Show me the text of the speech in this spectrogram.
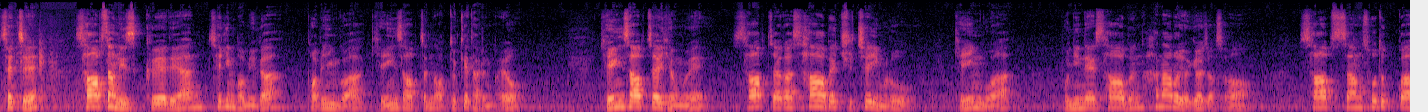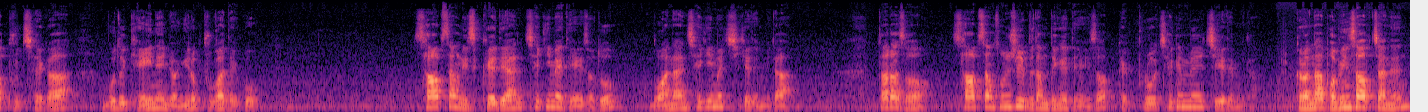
셋째, 사업상 리스크에 대한 책임 범위가 법인과 개인 사업자는 어떻게 다른가요? 개인 사업자의 경우에 사업자가 사업의 주체이므로 개인과 본인의 사업은 하나로 여겨져서 사업상 소득과 부채가 모두 개인의 명의로 부과되고 사업상 리스크에 대한 책임에 대해서도 무한한 책임을 지게 됩니다. 따라서 사업상 손실 부담 등에 대해서 100% 책임을 지게 됩니다. 그러나 법인 사업자는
